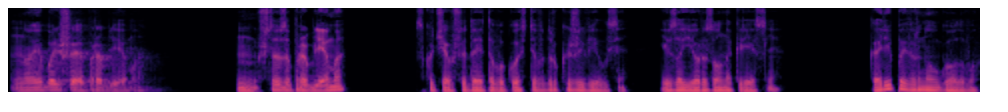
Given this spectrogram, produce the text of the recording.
но и большая проблема». «Что за проблема?» Скучавший до этого Костя вдруг оживился и заёрзал на кресле. Кари повернул голову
